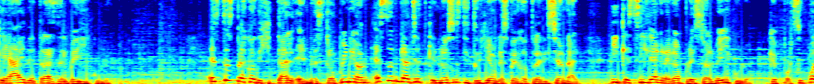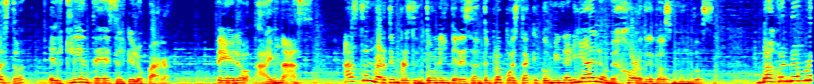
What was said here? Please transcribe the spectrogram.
que hay detrás del vehículo. Este espejo digital, en nuestra opinión, es un gadget que no sustituye a un espejo tradicional y que sí le agrega precio al vehículo, que por supuesto, el cliente es el que lo paga. Pero hay más. Aston Martin presentó una interesante propuesta que combinaría lo mejor de dos mundos. Bajo el nombre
